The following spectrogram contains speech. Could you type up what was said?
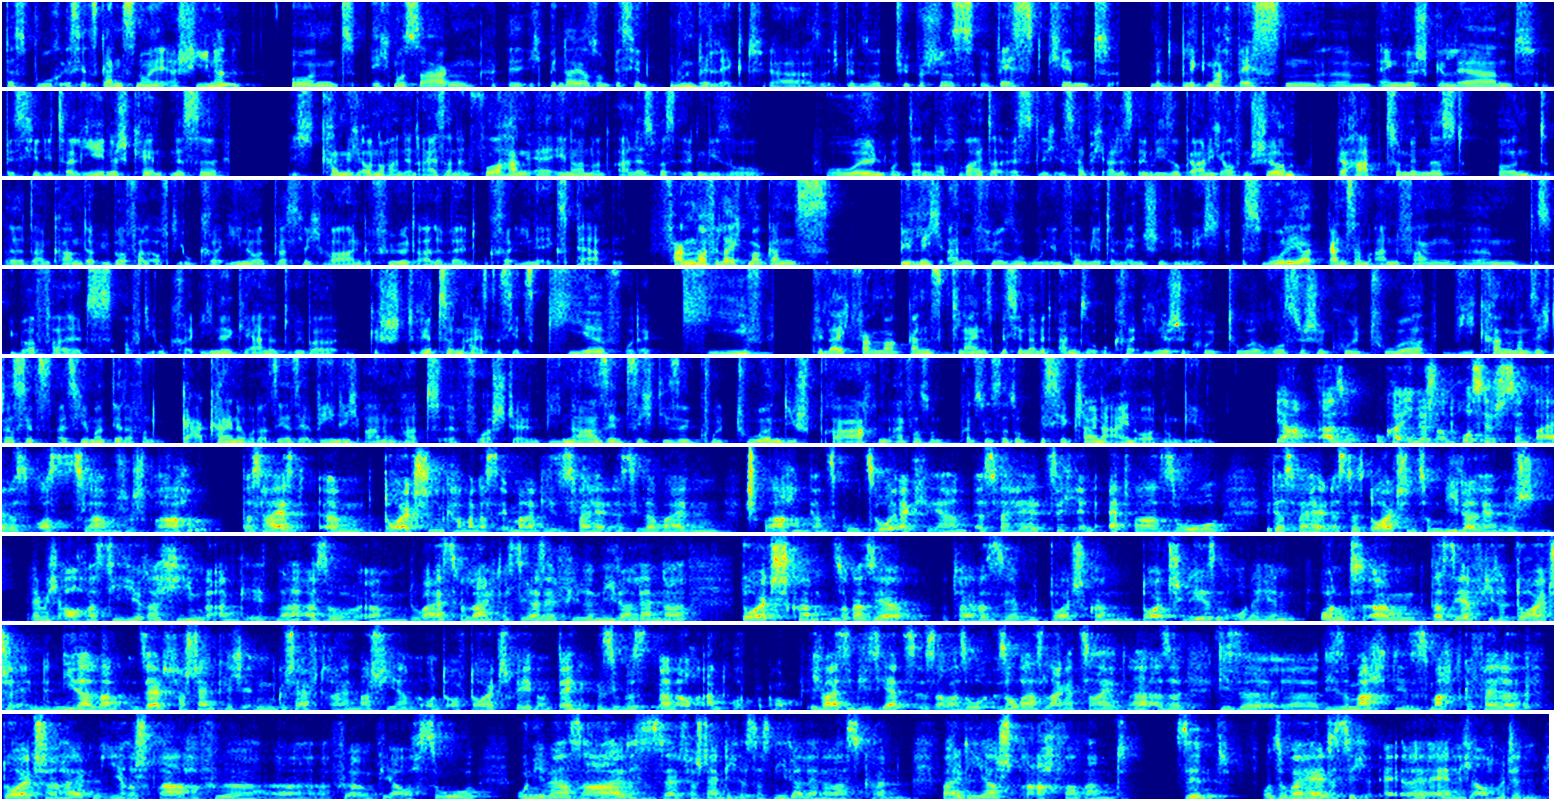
Das Buch ist jetzt ganz neu erschienen und ich muss sagen, äh, ich bin da ja so ein bisschen unbeleckt. Ja, also ich bin so typisches Westkind, mit Blick nach Westen, ähm, Englisch gelernt, bisschen Italienischkenntnisse. Ich kann mich auch noch an den Eisernen Vorhang erinnern und alles, was irgendwie so Polen und dann noch weiter östlich ist, habe ich alles irgendwie so gar nicht auf dem Schirm gehabt zumindest. Und äh, dann kam der Überfall auf die Ukraine und plötzlich waren gefühlt alle Welt-Ukraine-Experten. Fangen wir vielleicht mal ganz billig an für so uninformierte Menschen wie mich. Es wurde ja ganz am Anfang ähm, des Überfalls auf die Ukraine gerne drüber gestritten. Heißt es jetzt Kiew oder Kiew? Vielleicht fangen wir ein ganz kleines bisschen damit an. So ukrainische Kultur, russische Kultur. Wie kann man sich das jetzt als jemand, der davon gar keine oder sehr, sehr wenig Ahnung hat, äh, vorstellen? Wie nah sind sich diese Kulturen, die Sprachen? Einfach so, kannst du uns da so ein bisschen kleine Einordnung geben? Ja, also ukrainisch und russisch sind beides ostslawische Sprachen. Das heißt, ähm, Deutschen kann man das immer, dieses Verhältnis dieser beiden Sprachen ganz gut so erklären. Es verhält sich in etwa so wie das Verhältnis des Deutschen zum Niederländischen, nämlich auch was die Hierarchien angeht. Ne? Also ähm, du weißt vielleicht, dass sehr, sehr viele Niederländer Deutsch können, sogar sehr, teilweise sehr gut Deutsch können, Deutsch lesen ohnehin. Und ähm, dass sehr viele Deutsche in den Niederlanden selbstverständlich in ein Geschäft reinmarschieren und auf Deutsch reden und denken, sie müssten dann auch Antwort bekommen. Ich weiß nicht, wie es jetzt ist, aber so, so war es lange Zeit. Ne? Also diese, äh, diese Macht, dieses Machtgefälle, Deutsche halten ihre Sprache für, äh, für irgendwie auch so universal, dass es selbstverständlich ist, dass Niederländer das können, weil die ja sprachverwandt sind. Und so verhält es sich äh, ähnlich auch mit den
